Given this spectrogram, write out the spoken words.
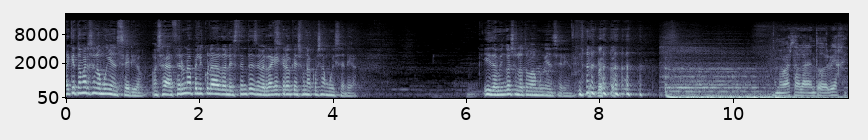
hay que tomárselo muy en serio. O sea, hacer una película de adolescentes de verdad que creo que es una cosa muy seria. Y Domingo se lo toma muy en serio. ¿No me vas a hablar en todo el viaje?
